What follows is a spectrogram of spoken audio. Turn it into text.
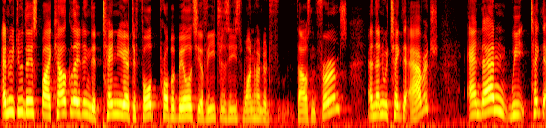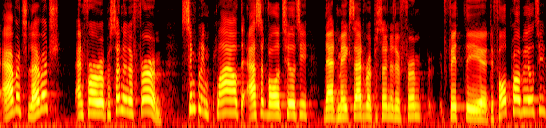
and we do this by calculating the 10-year default probability of each of these 100,000 firms, and then we take the average, and then we take the average leverage, and for a representative firm, simply imply out the asset volatility that makes that representative firm fit the uh, default probability.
